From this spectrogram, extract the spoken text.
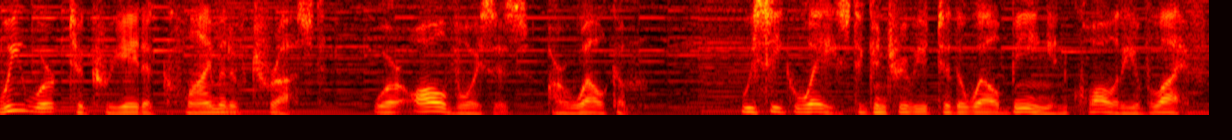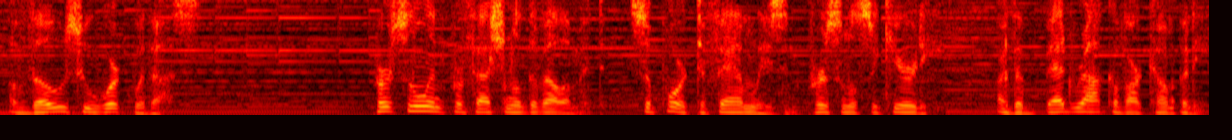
We work to create a climate of trust where all voices are welcome. We seek ways to contribute to the well-being and quality of life of those who work with us. Personal and professional development, support to families and personal security are the bedrock of our company.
